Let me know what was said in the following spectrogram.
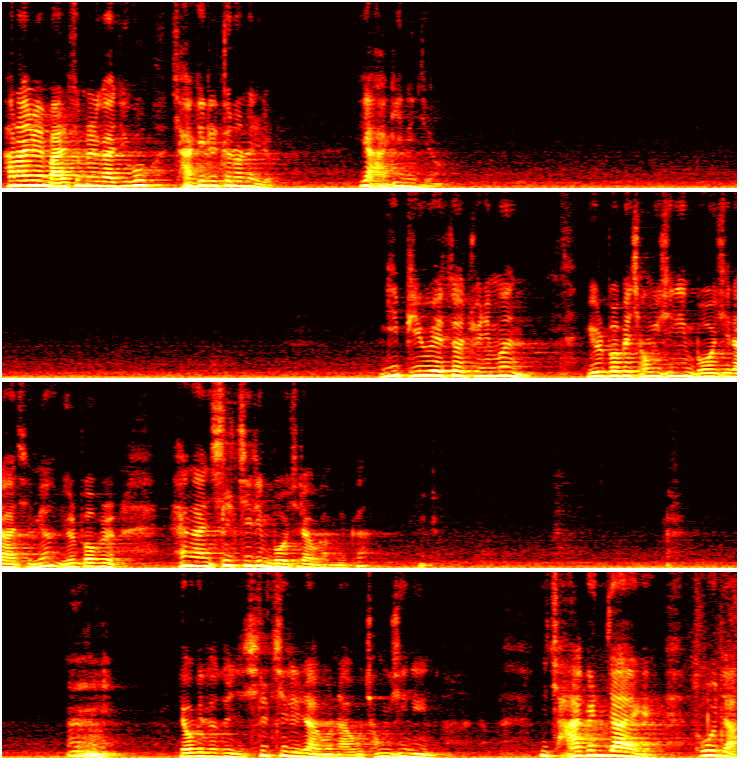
하나님의 말씀을 가지고 자기를 드러내려고. 이게 악인이죠. 이 비유에서 주님은 율법의 정신이 무엇이라 하시며 율법을 행한 실질이 무엇이라고 합니까? 여기서도 이제 실질이라고 나오고 정신이 이 작은 자에게 소자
